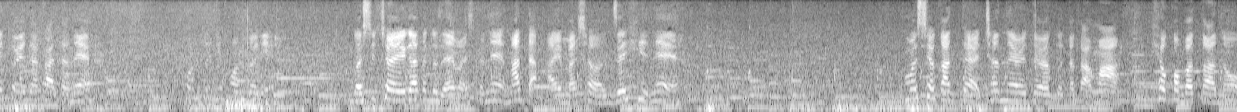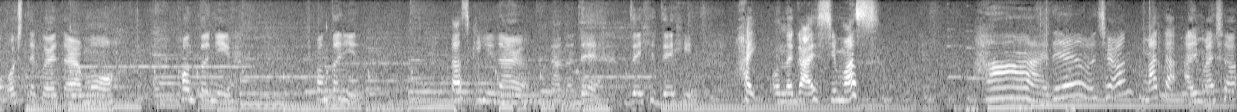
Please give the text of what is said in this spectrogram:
来てくれた方ね本当に本当にご視聴ありがとうございましたね。また会いましょう。ぜひね。もしよかったらチャンネル登録とかまあ評価ボタンを押してくれたらもう本当に本当に助けになるなのでぜひぜひ。はいお願いします。はい。でもちろんまた会いましょう。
